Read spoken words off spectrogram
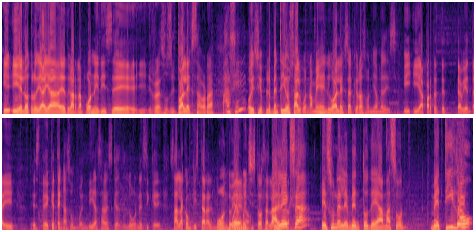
Y, y el otro día ya Edgar la pone y dice, y resucitó a Alexa, ¿verdad? Ah, ¿sí? Hoy simplemente yo salgo en la mañana y digo, Alexa, ¿qué horas son? Ya me dice. Y, y aparte te, te avienta ahí, este, que tengas un buen día, sabes que es lunes y que sal a conquistar al mundo. y es muy chistosa la Alexa. Alexa es un elemento de Amazon metido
